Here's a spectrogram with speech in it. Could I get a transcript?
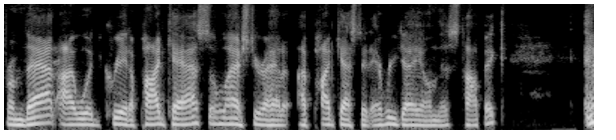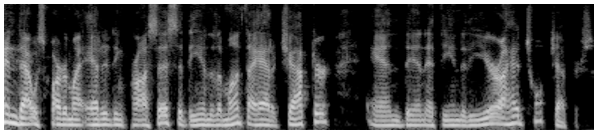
From that, I would create a podcast. So last year I had a, I podcasted every day on this topic. And that was part of my editing process. At the end of the month, I had a chapter. And then at the end of the year, I had 12 chapters.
